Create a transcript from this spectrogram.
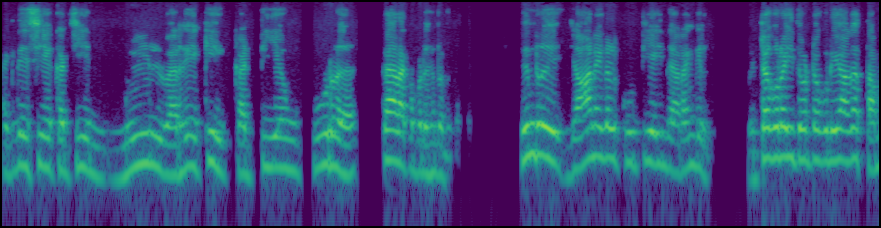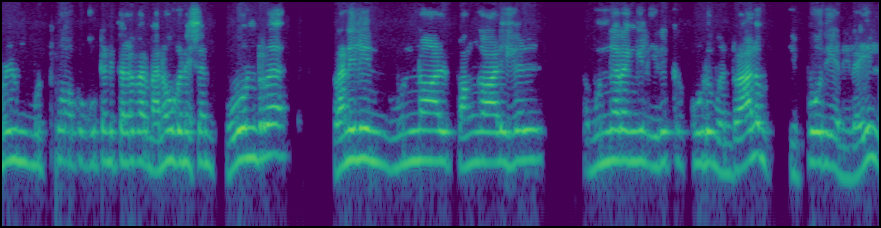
ஐக்கிய தேசிய கட்சியின் மீள் வருகைக்கு கட்டியம் கூற தயாராக்கப்படுகின்றது. இன்று யானைகள் கூட்டிய இந்த அரங்கில் விட்டகுறை தோட்டக்குடியாக தமிழ் முற்போக்கு கூட்டணி தலைவர் மனோ கணேசன் போன்ற ரணிலின் முன்னாள் பங்காளிகள் முன்னரங்கில் இருக்கக்கூடும் என்றாலும் இப்போதைய நிலையில்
